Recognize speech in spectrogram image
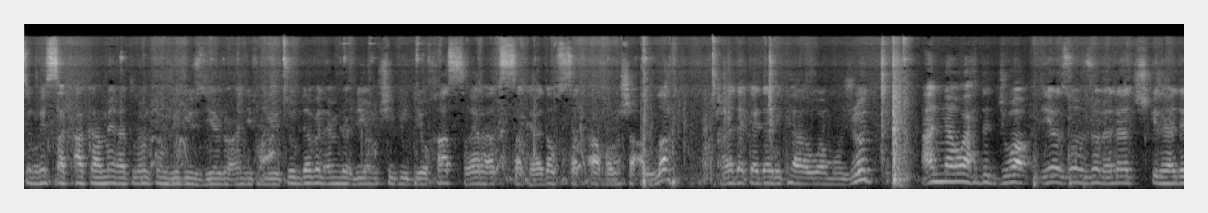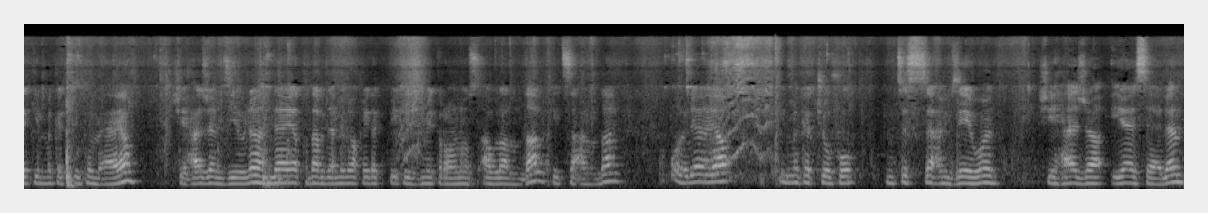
تبغي ال sac اكامي غيطلعوا لكم videos ديالو عندي في اليوتيوب دابا نعملوا عليهم شي فيديو خاص غير هذا ال sac هذا وال sac اخر ان شاء الله هذا كذلك ها هو موجود عندنا واحد الجوا ديال زونزون على هذا الشكل هذا كما كتشوفوا معايا شي حاجة مزيونه هنايا تقدر تعمل واقيلا بيكيج متر ونص اولا نضال كيتسع نضال وهنايا كما كتشوفوا متسع مزيون شي حاجة يا سلام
